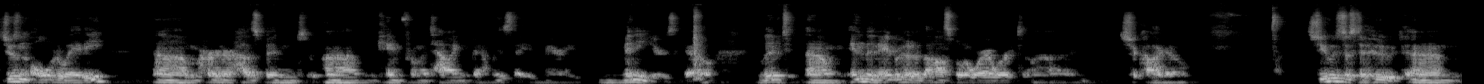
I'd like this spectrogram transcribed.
she was an older lady. Um, her and her husband um, came from Italian families. They had married many years ago, lived um, in the neighborhood of the hospital where I worked uh, in Chicago. She was just a hoot. Um,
